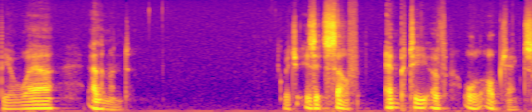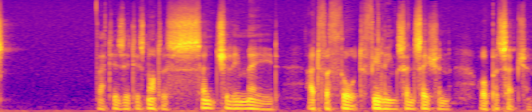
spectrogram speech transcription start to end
the aware element, which is itself empty of all objects. That is, it is not essentially made at for thought, feeling, sensation, or perception.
